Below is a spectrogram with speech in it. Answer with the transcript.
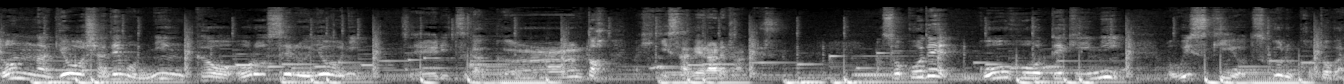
どんな業者でも認可を下ろせるように税率がぐーんと引き下げられたんです。そこで合法的にウイスキーを作ることが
